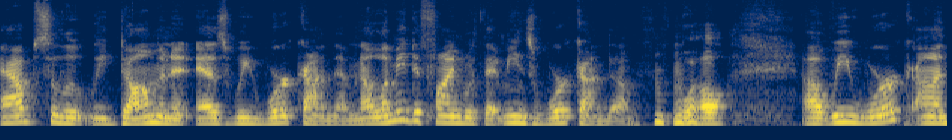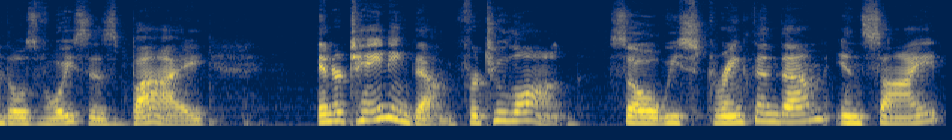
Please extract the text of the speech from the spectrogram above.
absolutely dominant as we work on them. Now let me define what that means work on them. well, uh, we work on those voices by entertaining them for too long. So we strengthen them inside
